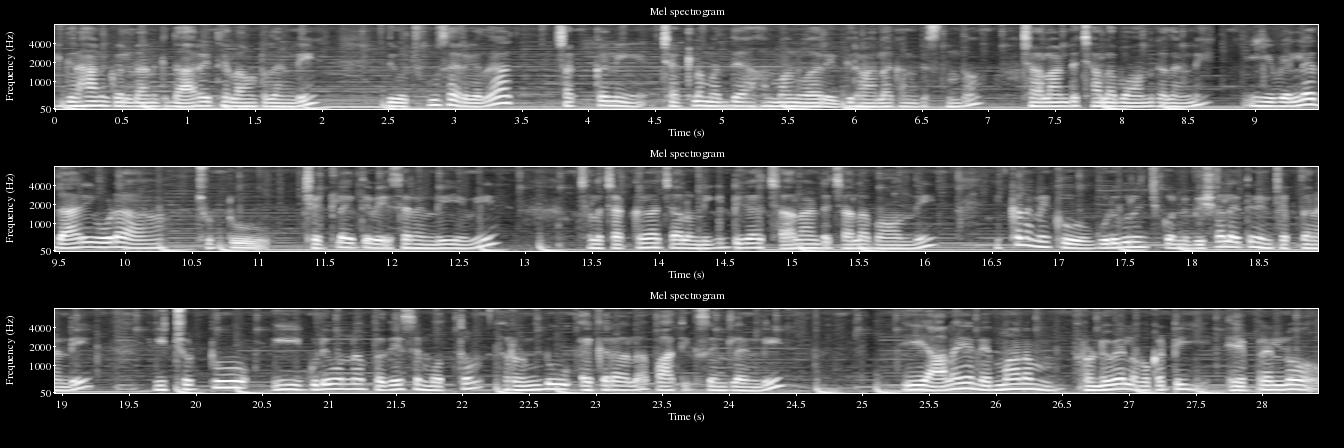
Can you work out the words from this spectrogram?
విగ్రహానికి వెళ్ళడానికి దారి అయితే ఎలా ఉంటుందండి? ఇది చూసారు కదా చక్కని చెట్ల మధ్య హనుమాన్ వారి విగ్రహం ఎలా కనిపిస్తుందో. చాలా అంటే చాలా బాగుంది కదండి. ఈ వెళ్ళే దారి కూడా చుట్టూ చెట్లు అయితే వేశారండి ఇవి. చాలా చక్కగా చాలా నీట్గా చాలా అంటే చాలా బాగుంది. ఇక్కడ మీకు గుడి గురించి కొన్ని విషయాలు అయితే నేను చెప్తానండి. ఈ చుట్టూ ఈ గుడి ఉన్న ప్రదేశం మొత్తం రెండు ఎకరాల పాతిక సెంట్లు అండి. ఈ ఆలయ నిర్మాణం రెండు వేల ఒకటి ఏప్రిల్లో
